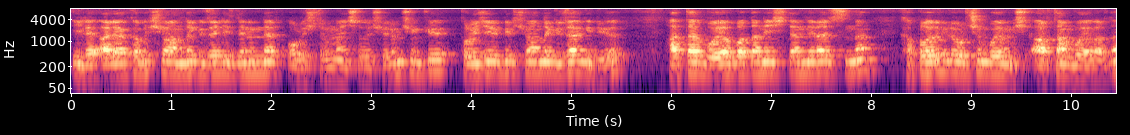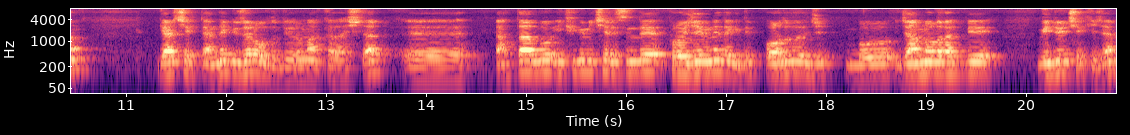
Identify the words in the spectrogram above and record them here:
ile alakalı şu anda güzel izlenimler oluşturmaya çalışıyorum. Çünkü proje V1 şu anda güzel gidiyor. Hatta boya badana işlemleri açısından kapıları bile Orçun boyamış artan boyalardan. Gerçekten de güzel oldu diyorum arkadaşlar. Ee, hatta bu iki gün içerisinde proje evine de gidip orada da bu canlı olarak bir video çekeceğim.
